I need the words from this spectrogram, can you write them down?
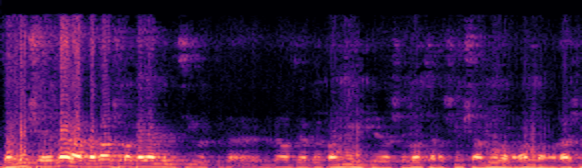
בנו שאלה על דבר שלא קיים במציאות. נדבר על זה הרבה פעמים, כי השאלות שאנשים שאלו על הרמב"ם, הרש"י.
